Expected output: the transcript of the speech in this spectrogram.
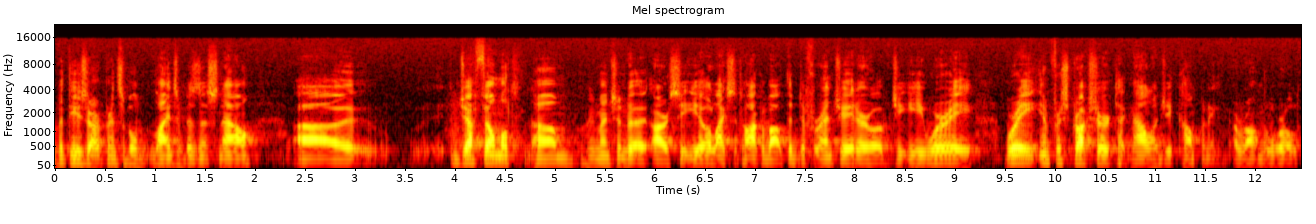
but these are our principal lines of business now. Uh, Jeff Immelt, um, who mentioned, uh, our CEO, likes to talk about the differentiator of GE. We're a we're a infrastructure technology company around the world,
